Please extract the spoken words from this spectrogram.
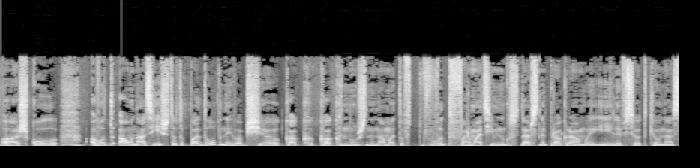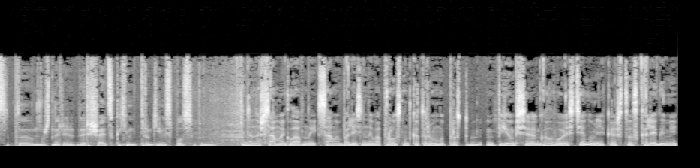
а, школу. А вот, а у нас есть что-то подобное и вообще как как нужно нам это в, вот, в формате именно государственной программы, или все-таки у нас это можно решается какими-то другими способами? Это наш самый главный, самый болезненный вопрос, над которым мы просто бьемся головой о стену, мне кажется, с коллегами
